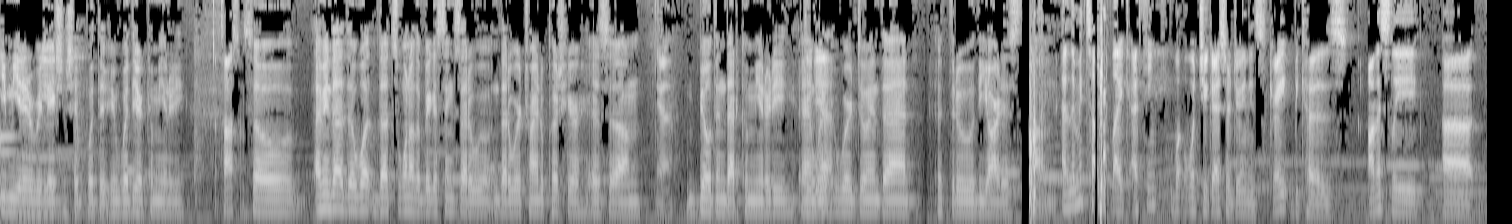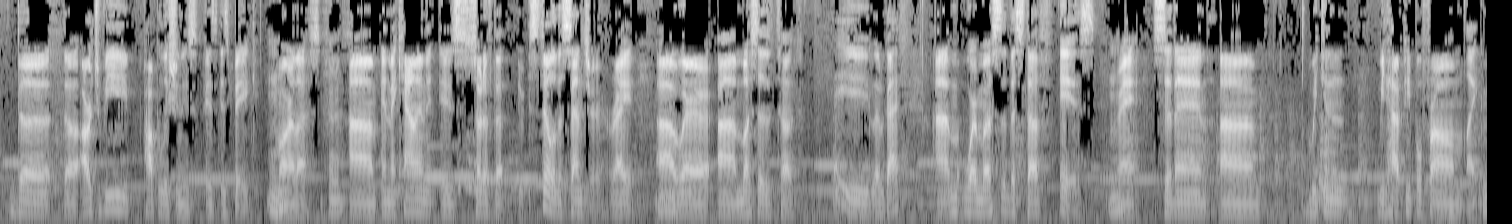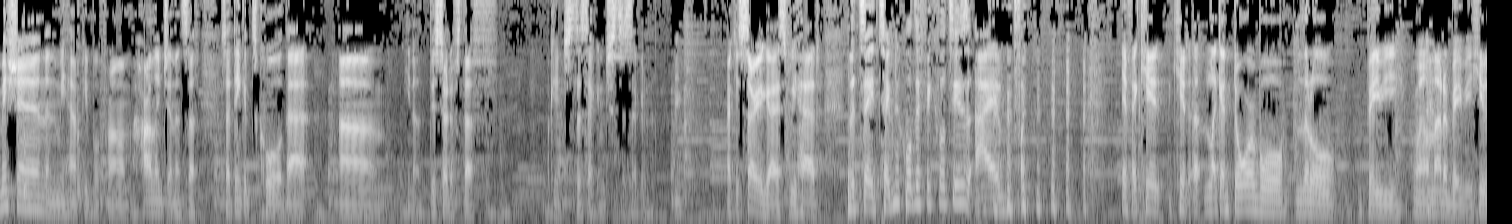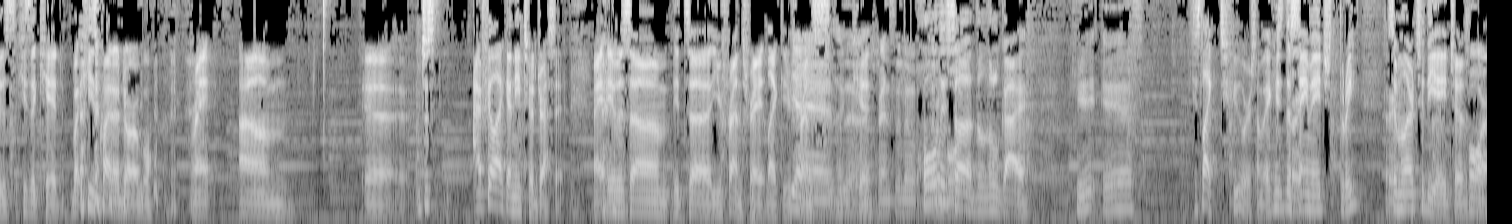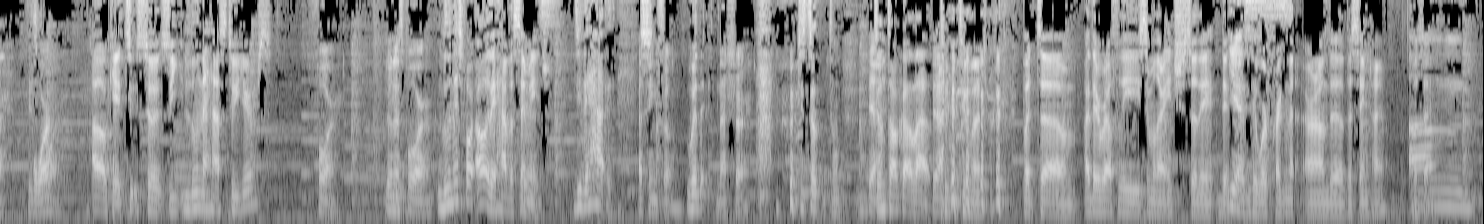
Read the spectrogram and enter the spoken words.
immediate relationship with the with your community. that's awesome So I mean that what that's one of the biggest things that we, that we're trying to push here is um, yeah building that community, and Yeah. we're, we're doing that uh, through the artists. Um, And let me tell you, like, I think what, what you guys are doing is great because honestly, uh, the the RGV population is, is, is big, more or less. Um, and McAllen is sort of the still the center, right? Uh, where uh, most of the hey, little guy, um, where most of the stuff is, right? So then um, we can we have people from like Mission and we have people from Harlingen and stuff. So I think it's cool that um, you know this sort of stuff. Okay, just a second, just a second. Okay, sorry guys, we had let's say technical difficulties. I if a kid kid uh, like adorable little baby, well not a baby, he was he's a kid, but he's quite adorable, right? Um, uh, just I feel like I need to address it. Right? It was um, it's uh, your friends, right? Like your friends, it's a the kid. friends, the little, How old is uh, the little guy? he is He's like two or something. He's the Three. same age, three, three, similar to the age of Four. Four. four. Oh, okay. So so Luna has two years. four. Luna's four. Luna's four. Oh, they have the same Yes. age. Do they have? I think so. Were they, Not sure. just don't don't, Yeah. don't talk out loud Yeah. too, too much. But um, are they roughly similar age? So they they, Yes. they were pregnant around the, the same time. Was that? Um,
